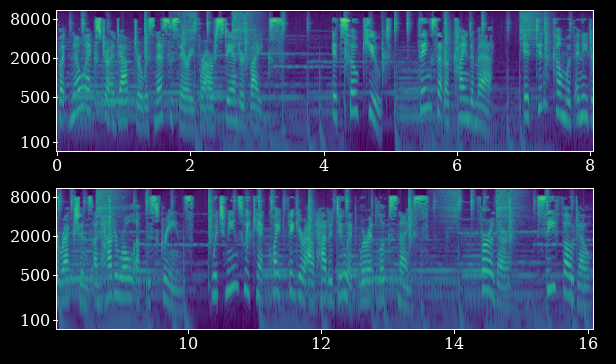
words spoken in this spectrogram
but no extra adapter was necessary for our standard bikes. It's so cute. Things that are kinda matte. It didn't come with any directions on how to roll up the screens, which means we can't quite figure out how to do it where it looks nice. Further. See photo.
